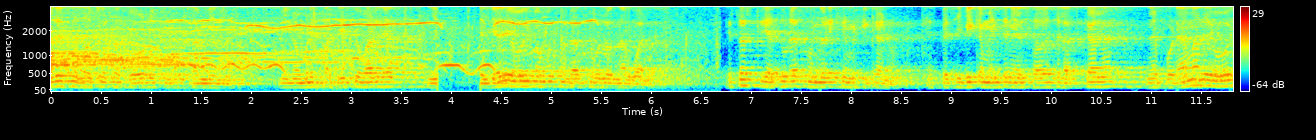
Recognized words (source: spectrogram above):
tardes o noches a todos los que nos están viendo. Mi nombre es Patricio Vargas y el día de hoy vamos a hablar sobre los nahuales. Estas criaturas son de origen mexicano, específicamente en el estado de Tlaxcala. En el programa de hoy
